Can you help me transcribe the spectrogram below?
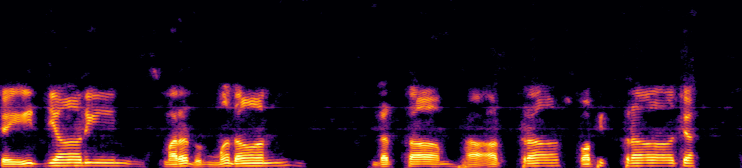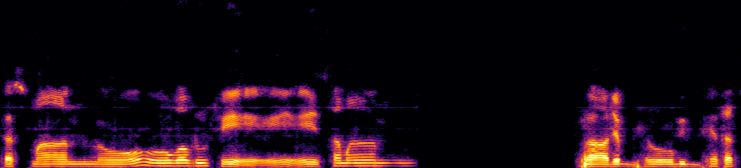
चैद्यादीन् स्मरदुर्मदान्। दत्ता भ्रात्रा स्वपित्रा च कस्मान्नो ववृषे समान्। राजभ्यो बिभ्यतः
